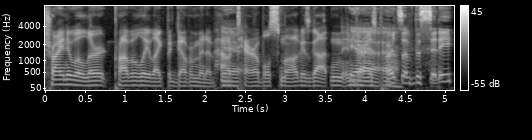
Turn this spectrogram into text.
trying to alert probably like the government of how Yeah. terrible smog has gotten in Yeah, various yeah. parts of the city,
